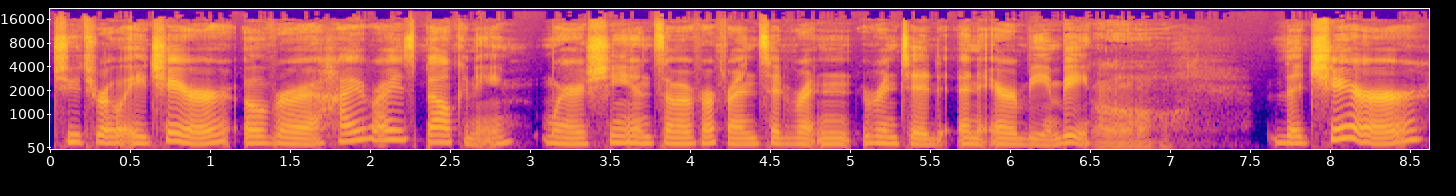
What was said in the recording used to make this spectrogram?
to throw a chair over a high rise balcony where she and some of her friends had rented, rented an Airbnb. Oh. The chair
